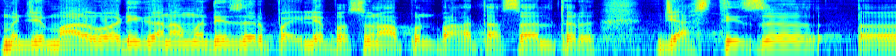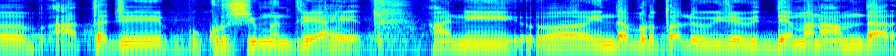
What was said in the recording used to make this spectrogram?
म्हणजे माळवाडी गणामध्ये जर पहिल्यापासून आपण पाहत असाल तर जास्तीचं आता जे कृषी मंत्री आहेत आणि इंदापूर तालुक्याचे विद्यमान आमदार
